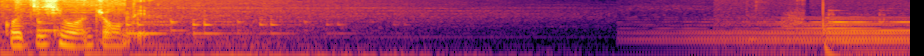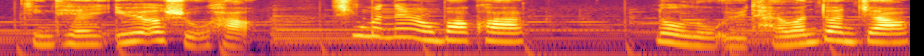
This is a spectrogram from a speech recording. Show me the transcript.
国际新闻重点。今天一月二十五号，新闻内容包括：诺鲁与台湾断交，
